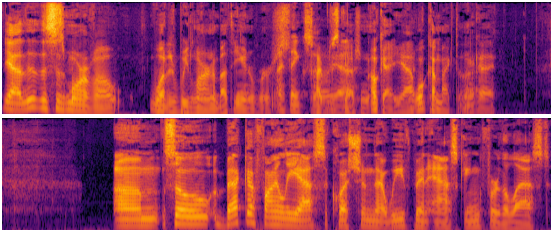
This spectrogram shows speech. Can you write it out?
Yeah. Th- this is more of a what did we learn about the universe? I think so, Type yeah. discussion. Okay. Yeah, we'll come back to that. Okay. Um, so Beka finally asks a question that we've been asking for the last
